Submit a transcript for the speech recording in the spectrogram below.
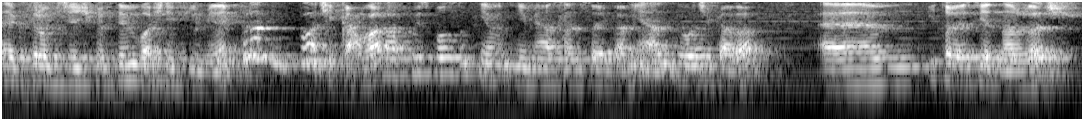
e, którą widzieliśmy w tym właśnie filmie, która była ciekawa na swój sposób, nie, nie miała sensu jak dla mnie, ale była ciekawa. I to jest jedna rzecz.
